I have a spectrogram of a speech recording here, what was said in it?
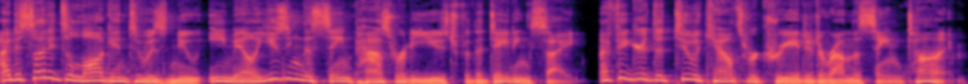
I decided to log into his new email using the same password he used for the dating site. I figured the two accounts were created around the same time,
